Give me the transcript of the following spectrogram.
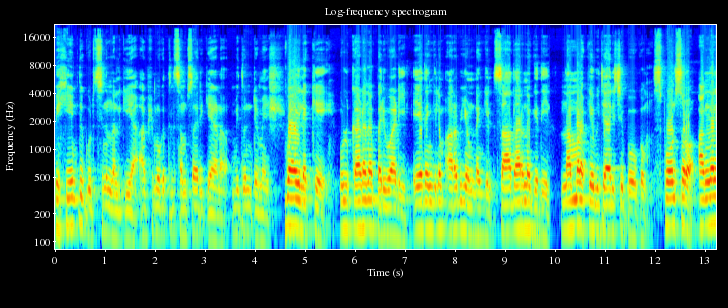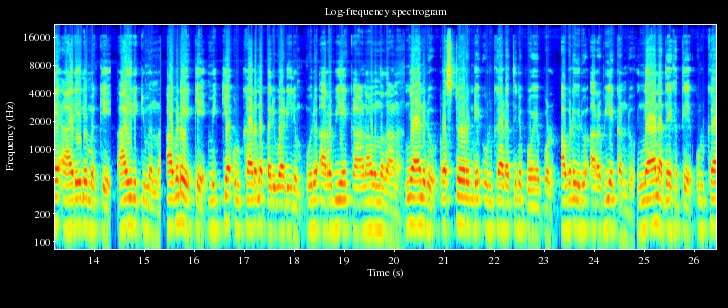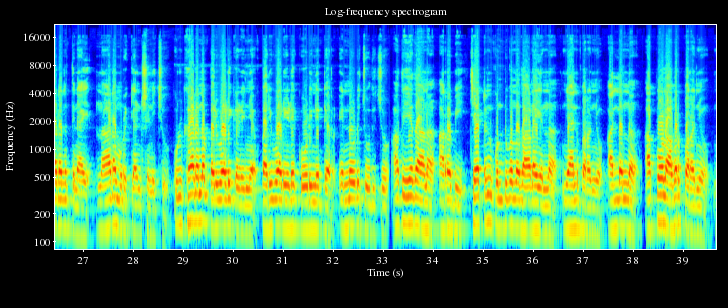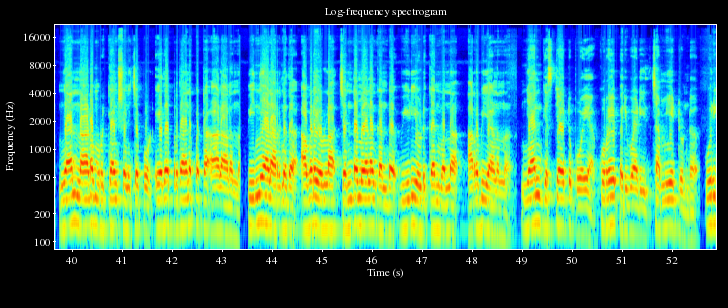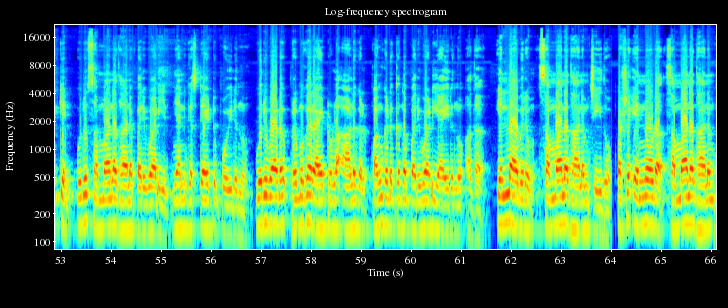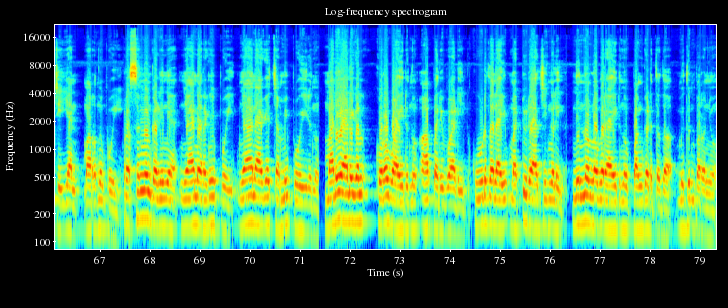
Behind the ഗുഡ്സിന് നൽകിയ അഭിമുഖത്തിൽ സംസാരിക്കുകയാണ് മിഥുൻ രമേശ്. ദുബായിലൊക്കെ ഉദ്ഘാടന പരിപാടിയിൽ ഏതെങ്കിലും അറബിയുണ്ടെങ്കിൽ സാധാരണഗതിയിൽ നമ്മളൊക്കെ വിചാരിച്ചു പോകും. സ്പോൺസറോ അങ്ങനെ ആരേലുമൊക്കെ ആയിരിക്കുമെന്ന്. അവിടെയൊക്കെ മിക്ക ഉദ്ഘാടന പരിപാടിയിലും ഒരു അറബിയെ കാണാവുന്നതാണ്. ഞാനൊരു റെസ്റ്റോറന്റ് ഉദ്ഘാടനത്തിന് പോയപ്പോൾ അവിടെ ഒരു അറബിയെ കണ്ടു. ഞാൻ അദ്ദേഹത്തെ ഉദ്ഘാടനത്തിനായി നാടമുറിക്കാൻ ക്ഷണിച്ചു. ഉദ്ഘാടന പരിപാടി കഴിഞ്ഞ് പരിപാടിയുടെ കോർഡിനേറ്റർ എന്നോട് ചോദിച്ചു അതേതാണ് അറബി? ചേട്ടൻ കൊണ്ടുവന്നതാണ് എന്ന് ഞാൻ പറഞ്ഞു. അല്ലെന്ന് അപ്പോൾ അവർ പറഞ്ഞു ഞാൻ നാട മുറിക്കാൻ ക്ഷണിച്ചപ്പോൾ ഏതോ പ്രധാനപ്പെട്ട ആളാണെന്ന്. പിന്നെയാണ് അറിഞ്ഞത് അവിടെയുള്ള ചെണ്ടമേളം കണ്ട് വീഡിയോ എടുക്കാൻ വന്ന അറബിയാണെന്ന്. ഞാൻ ഗസ്റ്റായിട്ട് പോയ കുറെ പരിപാടിയിൽ ചമ്മിയിട്ടുണ്ട്. ഒരിക്കൽ ഒരു സമ്മാനദാന പരിപാടിയിൽ ഞാൻ ഗസ്റ്റായിട്ട് പോയിരുന്നു. ഒരുപാട് പ്രമുഖരായിട്ടുള്ള ആളുകൾ പങ്കെടുക്കുന്ന പരിപാടിയായിരുന്നു അത്. എല്ലാവരും സമ്മാനദാനം ചെയ്തു. പക്ഷെ എന്നോട് സമ്മാനദാനം ചെയ്യാൻ മറന്നുപോയി. പ്രസംഗം കഴിഞ്ഞ് ഞാൻ ഇറങ്ങിപ്പോയി. ഞാനാകെ ചമ്മിപ്പോയിരുന്നു. മലയാളികൾ കുറവായിരുന്നു ആ പരിപാടിയിൽ. കൂടുതലായി മറ്റു രാജ്യങ്ങളിൽ നിന്നുള്ളവരായിരുന്നു പങ്കെടുത്തത് മിഥുൻ പറഞ്ഞു.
